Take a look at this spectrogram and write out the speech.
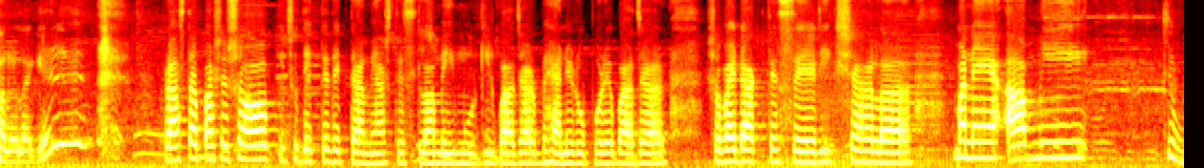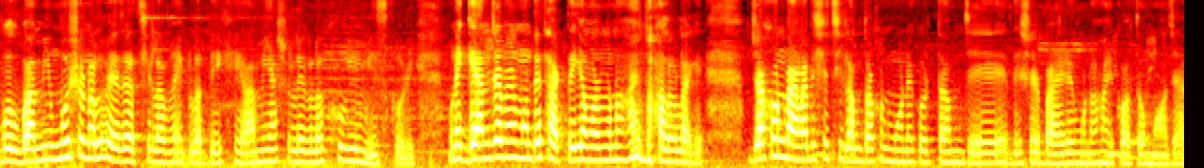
ভালো লাগে। রাস্তার পাশে সব কিছু দেখতে দেখতে আমি আসতেছিলাম এই মুরগির বাজার ভ্যানের উপরে বাজার। সবাই ডাকতেছে রিক্সাওয়ালা মানে আমি কি বলব? আমি ইমোশনাল হয়ে যাচ্ছিলাম এগুলো দেখে। আমি আসলে এগুলো খুবই মিস করি। মানে গ্যাঞ্জামের মধ্যে থাকতেই আমার মনে হয় ভালো লাগে। যখন বাংলাদেশে ছিলাম তখন মনে করতাম যে দেশের বাইরে মনে হয় কত মজা।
